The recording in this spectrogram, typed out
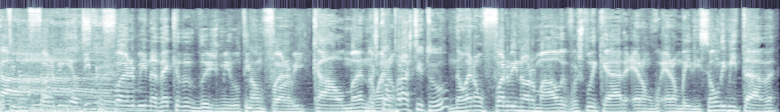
Eu tive um Furby, eu tive um Furby na década de 2000. Tive um Furby, calma. Mas não era um- compraste-o tu? Não era um Furby normal, eu vou explicar. Era, um- era uma edição limitada.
